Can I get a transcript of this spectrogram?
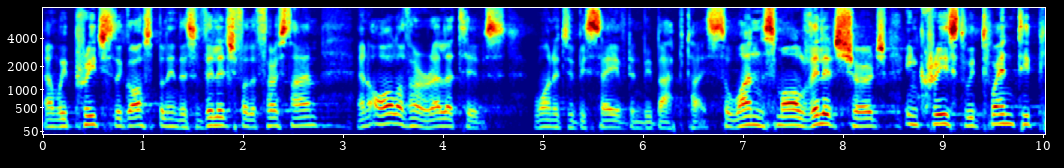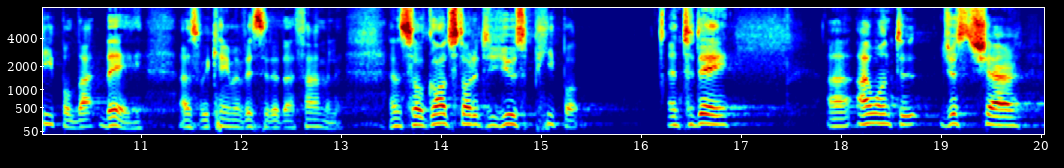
and we preached the gospel in this village for the first time, and all of her relatives wanted to be saved and be baptized. So one small village church increased with 20 people that day as we came and visited that family. And so God started to use people. And today, uh, I want to just share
